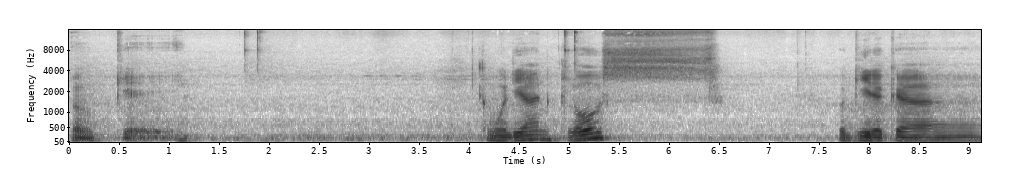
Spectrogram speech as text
ok kemudian close pergi dekat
